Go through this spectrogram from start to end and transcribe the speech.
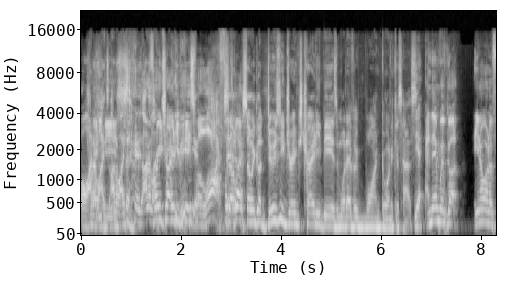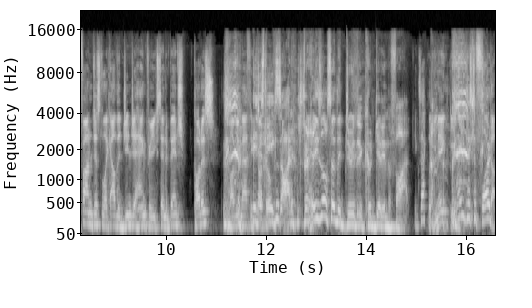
Oh, I don't Tradie like. I don't like. beers. I don't like. Free like. tradie beers Yeah. for life. So, go. so we got doozy drinks, tradie beers, and whatever wine Gornicus has. Yeah. and then we've got. You know what? A fun, just like other ginger hang for your extended bench. Cotters. Love you, Matthew. He'd just be excited. But he's also the dude that could get in the fight. Exactly. You need you need just a floater.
